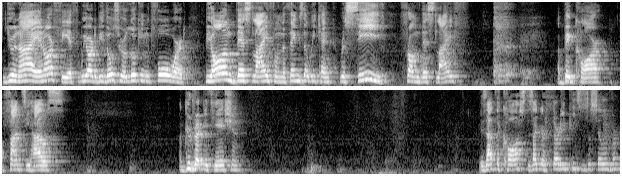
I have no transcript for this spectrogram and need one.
You and I, in our faith, we are to be those who are looking forward beyond this life and the things that we can receive from this life. A big car, a fancy house, a good reputation. Is that the cost? Is that your 30 pieces of silver?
